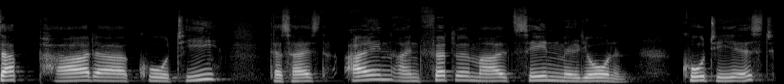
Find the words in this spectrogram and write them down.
Sapada Koti, das heißt ein, ein Viertel mal zehn Millionen. Koti ist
